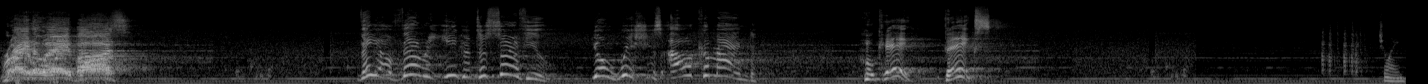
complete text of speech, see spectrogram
Right away, boss! They are very eager to serve you. Your wish is our command. Okay, thanks. Join.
